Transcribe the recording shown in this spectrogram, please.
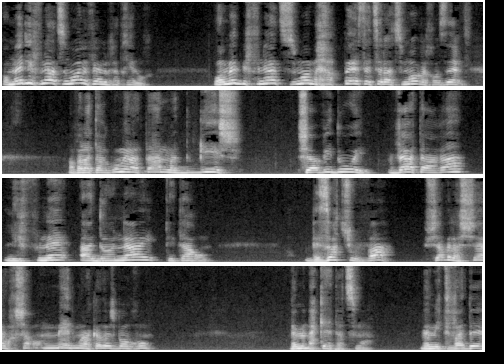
עומד לפני עצמו לפי המנחת חינוך. הוא עומד בפני עצמו, מחפש אצל עצמו וחוזר. אבל התרגום מנתן מדגיש שהווידוי והטהרה לפני אדוני תתארו. וזו התשובה. שב אל השם, עכשיו עומד מול הקדוש ברוך הוא. ומנקה את עצמו. ומתוודה.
